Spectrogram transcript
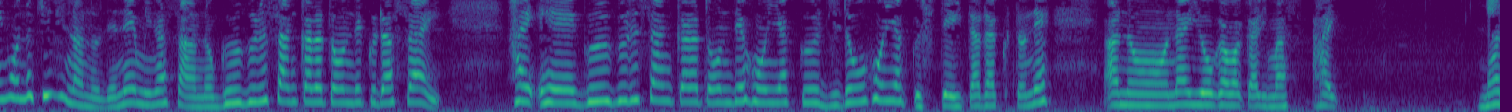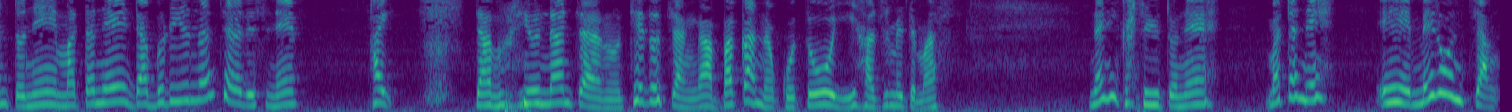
英語の記事なのでね、皆さん、あの、Google さんから飛んでください。はい、えー、Google さんから飛んで翻訳、自動翻訳していただくとね、あのー、内容がわかります。はい。なんとね、またね、W なんちゃらですね。はい。W なんちゃらのテドちゃんがバカなことを言い始めてます。何かというとね、またね、えー、メロンちゃん。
